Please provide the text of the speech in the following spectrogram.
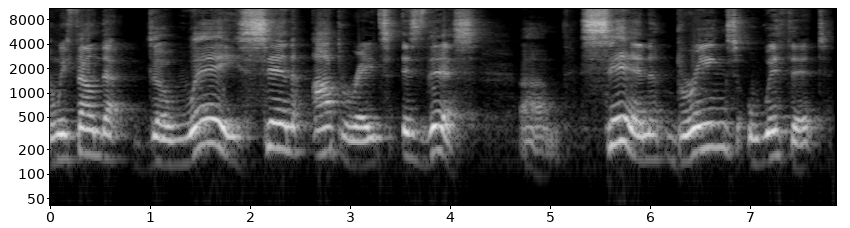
And we found that the way sin operates is this um, sin brings with it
